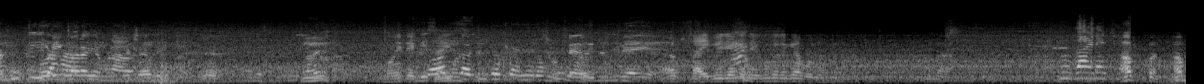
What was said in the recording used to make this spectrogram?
थोड़ी महाराज हमारा वही देखी साइज़ अब साइबेरिया के देखोगे तो क्या बोलोगे अब अब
